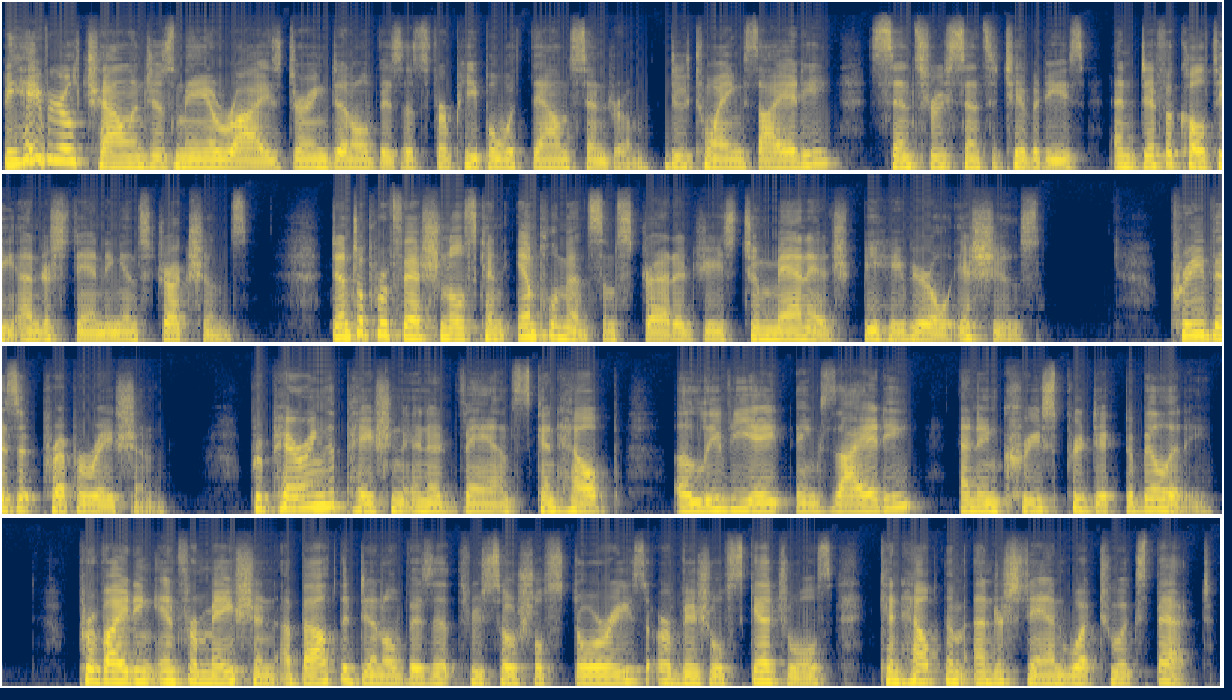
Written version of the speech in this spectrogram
Behavioral challenges may arise during dental visits for people with Down syndrome due to anxiety, sensory sensitivities, and difficulty understanding instructions. Dental professionals can implement some strategies to manage behavioral issues. Pre visit preparation. Preparing the patient in advance can help alleviate anxiety and increase predictability. Providing information about the dental visit through social stories or visual schedules can help them understand what to expect.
